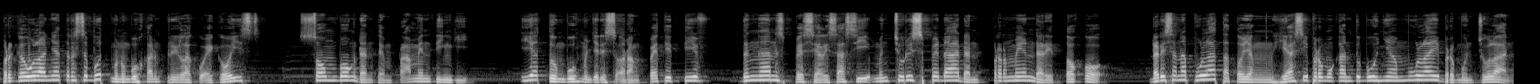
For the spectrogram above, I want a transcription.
Pergaulannya tersebut menumbuhkan perilaku egois, sombong, dan temperamen tinggi. Ia tumbuh menjadi seorang petitif dengan spesialisasi mencuri sepeda dan permen dari toko. Dari sana pula tato yang menghiasi permukaan tubuhnya mulai bermunculan.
